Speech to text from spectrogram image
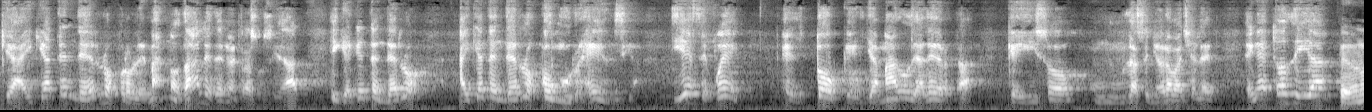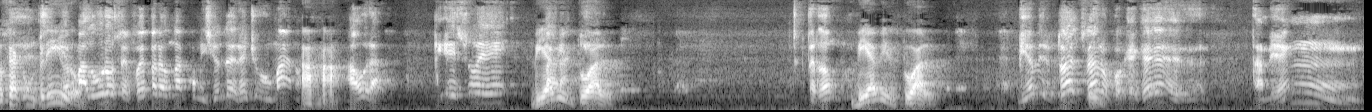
que hay que atender los problemas nodales de nuestra sociedad y que hay que atenderlos, hay que atenderlos con urgencia. Y ese fue el toque, el llamado de alerta que hizo mm, la señora Bachelet. En estos días, Pero no se ha cumplido. el señor Maduro se fue para una comisión de derechos humanos. Ahora, eso es... Vía virtual. ¿Perdón? Vía virtual. Vía virtual, claro, porque es que también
